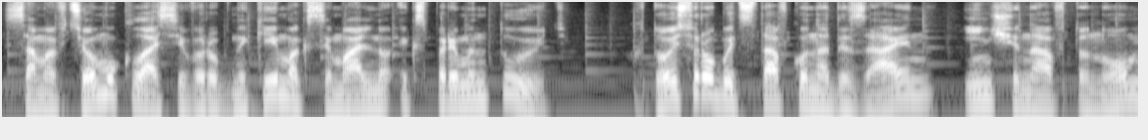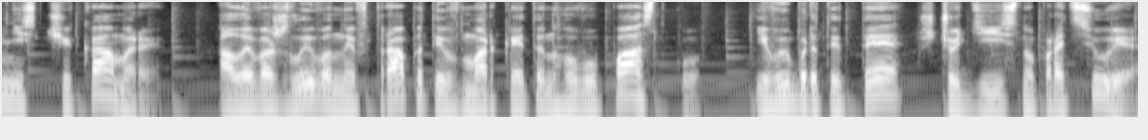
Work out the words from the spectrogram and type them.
Саме в цьому класі виробники максимально експериментують. Хтось робить ставку на дизайн, інші на автономність чи камери. Але важливо не втрапити в маркетингову пастку і вибрати те, що дійсно працює.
